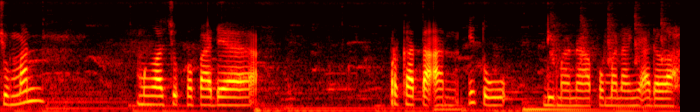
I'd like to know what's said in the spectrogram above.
Cuman mengacu kepada perkataan itu di mana pemenangnya adalah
